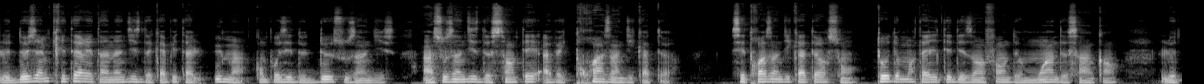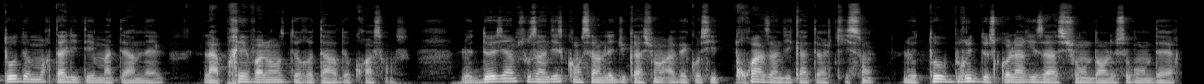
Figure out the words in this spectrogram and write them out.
Le deuxième critère est un indice de capital humain composé de deux sous-indices. Un sous-indice de santé avec trois indicateurs. Ces trois indicateurs sont taux de mortalité des enfants de moins de 5 ans, le taux de mortalité maternelle, la prévalence de retard de croissance. Le deuxième sous-indice concerne l'éducation avec aussi trois indicateurs qui sont le taux brut de scolarisation dans le secondaire,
